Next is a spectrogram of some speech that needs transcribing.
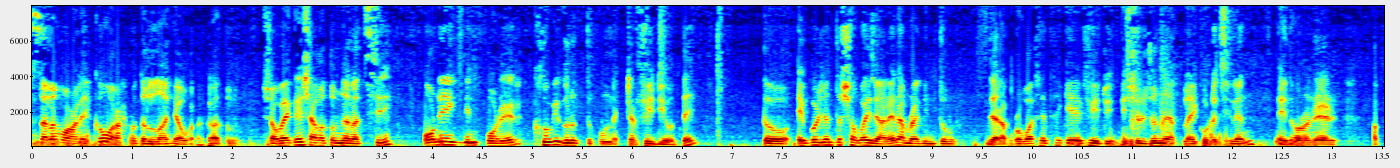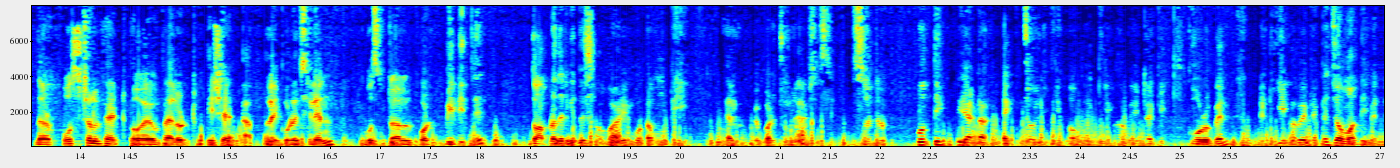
আসসালামু আলাইকুম রহমতুল্লাহ সবাইকে স্বাগতম জানাচ্ছি অনেকদিন পরের খুবই গুরুত্বপূর্ণ একটা ভিডিওতে। তো এই পর্যন্ত সবাই জানেন, আমরা কিন্তু যারা প্রবাসে থেকে ভিডিওর জন্য অ্যাপ্লাই করেছিলেন, এই ধরনের আপনার পোস্টাল ভ্যাট ভ্যালট এসে অ্যাপ্লাই করেছিলেন পোস্টাল ভোট বিডিতে তো আপনাদের কিন্তু সবারই মোটামুটি ভ্যালট পেপার চলে আসছে। সো এটার প্রতিক্রিয়াটা অ্যাকচুয়ালি কি হবে? কীভাবে এটাকে কি করবেন? কীভাবে এটাকে জমা দিবেন?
